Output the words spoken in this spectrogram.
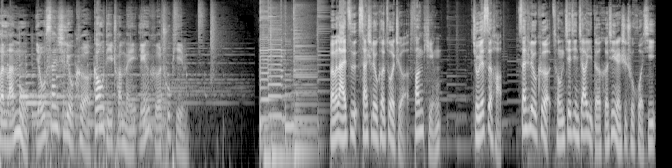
本栏目由三十六氪高低传媒联合出品。本文来自三十六氪作者方婷。九月四号，三十六氪从接近交易的核心人士处获悉，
